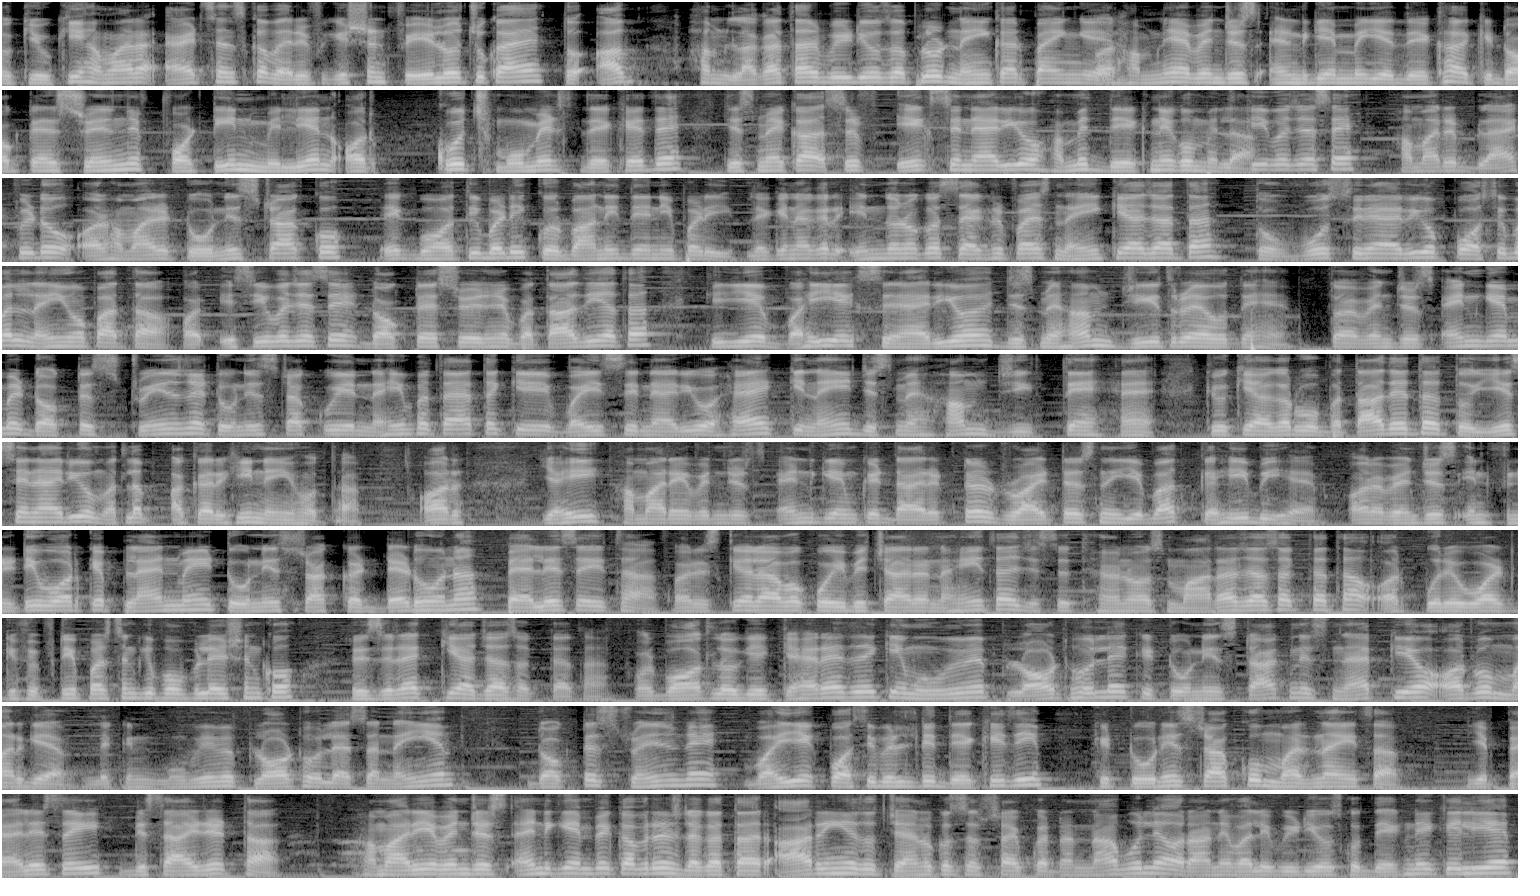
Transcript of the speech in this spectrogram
तो क्योंकि हमारा एडसेंस का वेरिफिकेशन फेल हो चुका है तो अब हम लगातार वीडियोस अपलोड नहीं कर पाएँगे। और हमने एवेंजर्स एंड गेम में ये देखा कि डॉक्टर स्ट्रेंज ने 14 मिलियन और कुछ मोमेंट्स देखे थे, जिसमें का सिर्फ़ एक सिनेरियो हमें देखने को मिला। की वजह से हमारे ब्लैक विडो और हमारे टोनी स्टार्क को एक बहुत ही बड़ी कुर्बानी देनी पड़ी। लेकिन अगर इन दोनों को सेक्रीफाइस नहीं किया जाता तो वो सिनेरियो पॉसिबल नहीं हो पाता। और इसी वजह से डॉक्टर स्ट्रेंज ने बता दिया था कि ये वही एक सिनेरियो है, जिसमें हम जीत रहे होते हैं। तो एवेंजर्स एंड गेम में डॉक्टर स्ट्रेंज ने टोनी स्टार्क को ये नहीं बताया था कि वही सिनेरियो है कि नहीं, जिसमें हम जीतते हैं। क्योंकि अगर वो बता देता तो ये सिनेरियो मतलब अकर ही नहीं होता। और यही हमारे एवेंजर्स एंड गेम के डायरेक्टर राइटर्स ने ये बात कही भी है। और एवेंजर्स इन्फिनिटी वॉर के प्लान में ही टोनी स्टार्क का डेड होना पहले से ही था। और इसके अलावा कोई भी चारा नहीं था जिससे थेनोस मारा जा सकता था और पूरे वर्ल्ड की 50 परसेंट की पॉपुलेशन को रिजरेक्ट किया जा सकता था। और बहुत लोग ये कह रहे थे कि मूवी में प्लॉट होल है कि टोनी स्टार्क ने स्नैप किया और वो मर गया। लेकिन मूवी में प्लॉट होल ऐसा नहीं है। डॉक्टर स्ट्रेंज ने वही एक पॉसिबिलिटी देखी थी कि टोनी स्टार्क को मरना ही था। ये पहले से ही डिसाइडेड था। हमारी एवेंजर्स एंड गेम पे कवरेज लगातार आ रही है तो चैनल को सब्सक्राइब करना ना भूलें और आने वाली वीडियोस को देखने के लिए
